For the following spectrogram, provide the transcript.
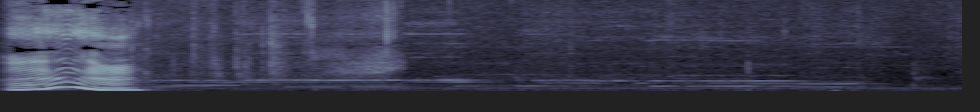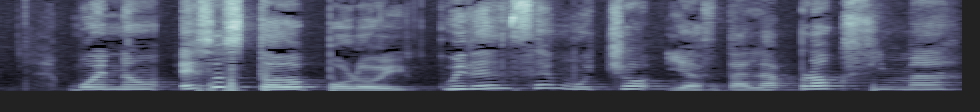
Mmm. Bueno, eso es todo por hoy. Cuídense mucho y hasta la próxima.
